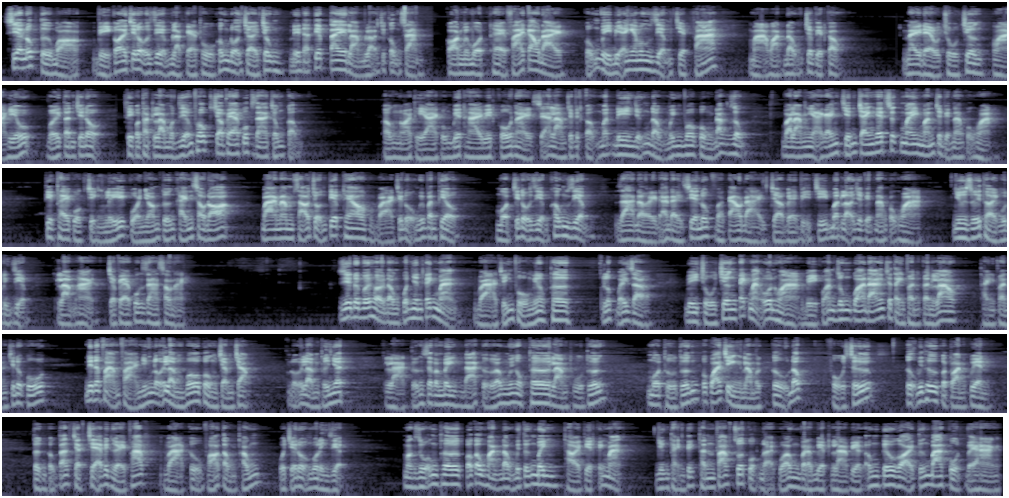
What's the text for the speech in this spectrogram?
Sihanouk từ bỏ vì coi chế độ Diệm là kẻ thù không đội trời chung nên đã tiếp tay làm lợi cho Cộng sản còn 11 hệ phái cao đài cũng vì bị anh em ông Diệm triệt phá mà hoạt động cho Việt Cộng. Nay đều chủ trương hòa hiếu với tân chế độ thì có thật là một diễm phúc cho phe quốc gia chống Cộng. Không nói thì ai cũng biết hai biến cố này sẽ làm cho Việt Cộng mất đi những đồng minh vô cùng đắc dụng và làm nhẹ gánh chiến tranh hết sức may mắn cho Việt Nam Cộng Hòa. Tiếc thay cuộc chỉnh lý của nhóm tướng Khánh sau đó ba năm xáo trộn tiếp theo và chế độ Nguyễn Văn Thiệu, một chế độ diệm không diệm ra đời đã đẩy Sihanouk và Cao Đài trở về vị trí bất lợi cho Việt Nam Cộng Hòa như dưới thời Ngô Đình Diệm làm hại cho phe quốc gia sau này. Riêng đối với Hội đồng Quân nhân Cách mạng và Chính phủ Nguyễn Ngọc Thơ lúc bấy giờ, vì chủ trương cách mạng ôn hòa, vì khoan dung quá đáng cho thành phần cần lao, thành phần chế độ cũ, nên đã phạm phải những lỗi lầm vô cùng trầm trọng. Lỗi lầm thứ nhất là tướng Lê Văn Minh đã cử ông Nguyễn Ngọc Thơ làm thủ tướng. Một thủ tướng có quá trình là một cựu đốc, phủ sứ, cựu bí thư của toàn quyền, từng công tác chặt chẽ với người Pháp và cựu phó tổng thống của chế độ Ngô Đình Diệm. Mặc dù ông Thơ có công hoạt động với tướng binh thời tiệt cách mạng, nhưng thành tích thân pháp suốt cuộc đời của ông và đặc biệt là việc ông kêu gọi tướng Ba Cụt về hàng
